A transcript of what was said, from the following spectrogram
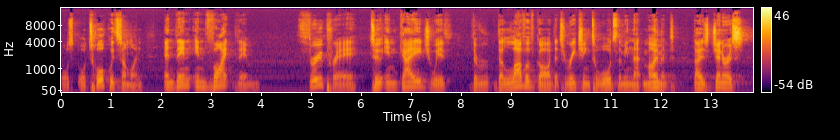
or, or talk with someone and then invite them through prayer to engage with the, the love of God that's reaching towards them in that moment. Those generous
